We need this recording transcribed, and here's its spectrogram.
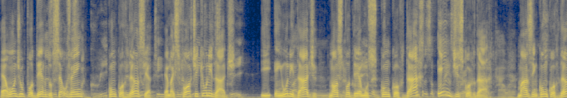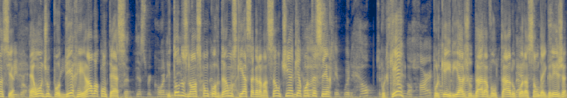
É onde o poder do céu vem. Concordância é mais forte que unidade. E em unidade, nós podemos concordar em discordar. Mas em concordância é onde o poder real acontece. E todos nós concordamos que essa gravação tinha que acontecer. Por quê? Porque iria ajudar a voltar o coração da igreja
